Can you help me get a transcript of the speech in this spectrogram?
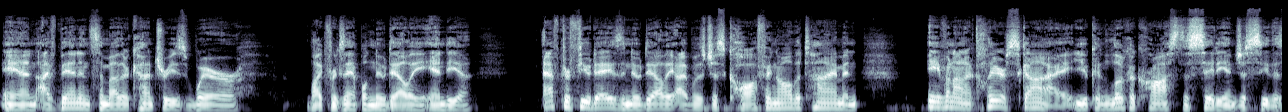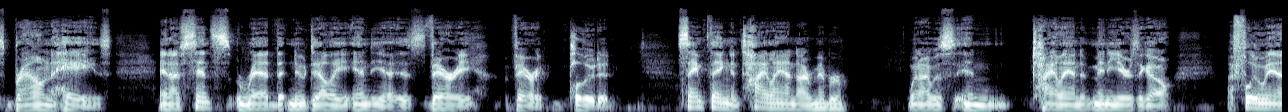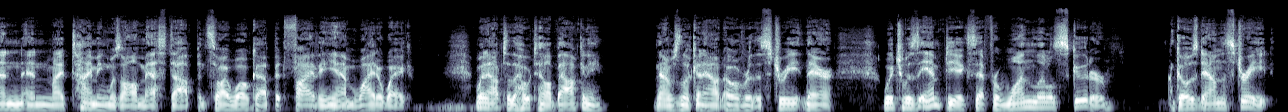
And I've been in some other countries where, like, for example, New Delhi, India. After a few days in New Delhi, I was just coughing all the time. And even on a clear sky, you can look across the city and just see this brown haze. And I've since read that New Delhi, India is very, very polluted. Same thing in Thailand. I remember when I was in Thailand many years ago. I flew in and my timing was all messed up. And so I woke up at 5 a.m. wide awake, went out to the hotel balcony and I was looking out over the street there, which was empty except for one little scooter goes down the street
